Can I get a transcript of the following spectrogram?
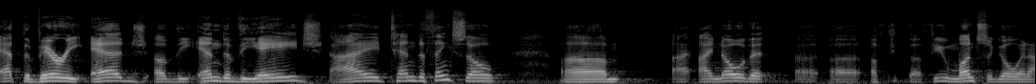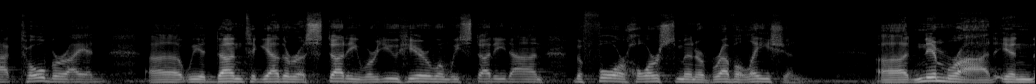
at the very edge of the end of the age? I tend to think so. Um, I, I, know that uh, uh, a, f- a few months ago in October, I had uh, we had done together a study. Were you here when we studied on the four horsemen of Revelation? Uh, Nimrod in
